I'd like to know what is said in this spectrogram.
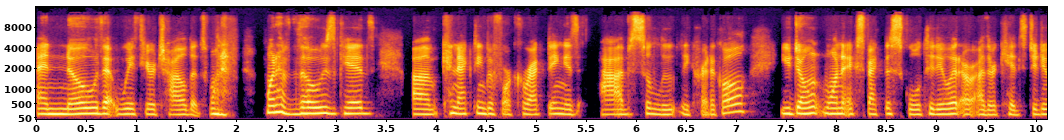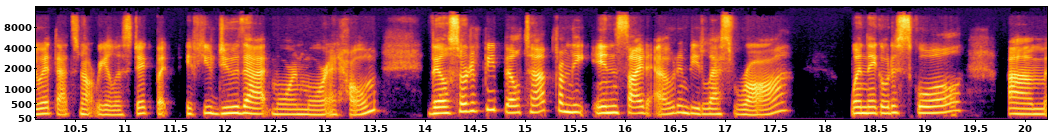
and know that with your child, it's one of one of those kids. um, connecting before correcting is absolutely critical. You don't want to expect the school to do it or other kids to do it. That's not realistic. But if you do that more and more at home, they'll sort of be built up from the inside out and be less raw when they go to school. Um,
